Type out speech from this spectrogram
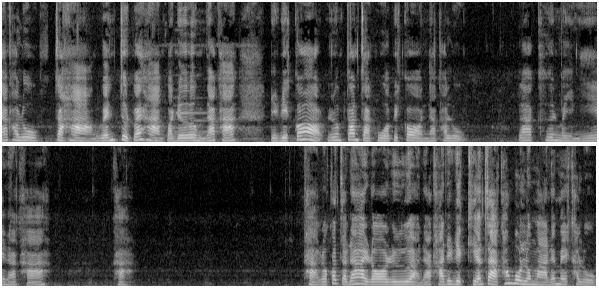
นะคะลูกจะห่างเว้นจุดไว้ห่างกว่าเดิมนะคะ เด็กๆก็เริ่มต้นจากหัวไปก่อนนะคะลูกลากขึ้นมาอย่างนี้นะคะค่ะ ค่ะเราก็จะได้รอเรือนะคะ เด็กๆ เขียนจากข้างบนลงมาได้ไหมคะลูก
